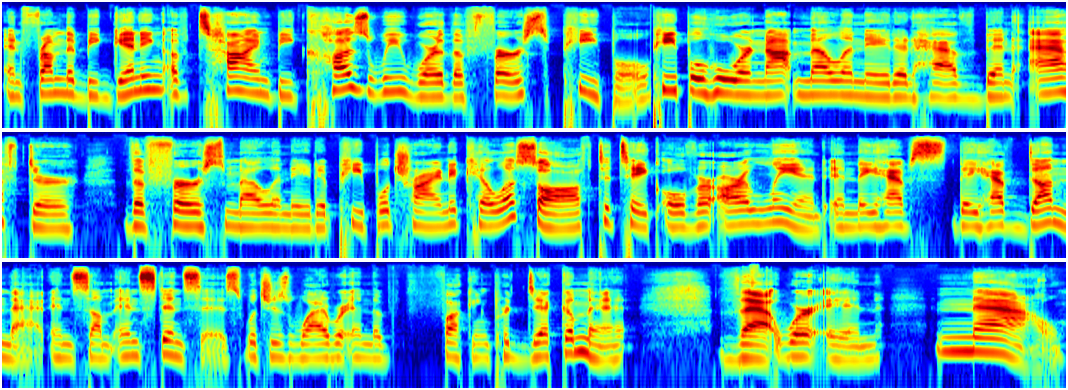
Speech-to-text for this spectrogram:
And from the beginning of time, because we were the first people, people who were not melanated have been after the first melanated people trying to kill us off to take over our land and they have they have done that in some instances which is why we're in the fucking predicament that we're in now.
